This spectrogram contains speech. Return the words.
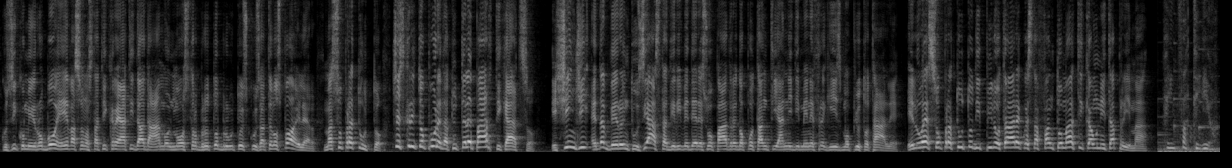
così come i robot Eva sono stati creati da Adamo, il mostro brutto brutto e scusate lo spoiler. Ma soprattutto, c'è scritto pure da tutte le parti, cazzo. E Shinji è davvero entusiasta di rivedere suo padre dopo tanti anni di menefreghismo più totale. E lo è soprattutto di pilotare questa fantomatica unità prima. Infatti io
